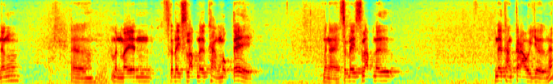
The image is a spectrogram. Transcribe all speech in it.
ហ្នឹងអឺមិនមែន សេចក្តីស្លាប់នៅខាងមុខទេហ្នឹងហើយសេចក្តីស្លាប់នៅនៅខាងក្រោយយើងណា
